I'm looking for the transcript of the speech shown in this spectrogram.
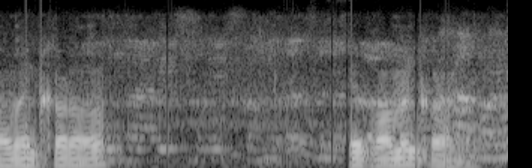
কমেন্ট করো। কেউ কমেন্ট করো না।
